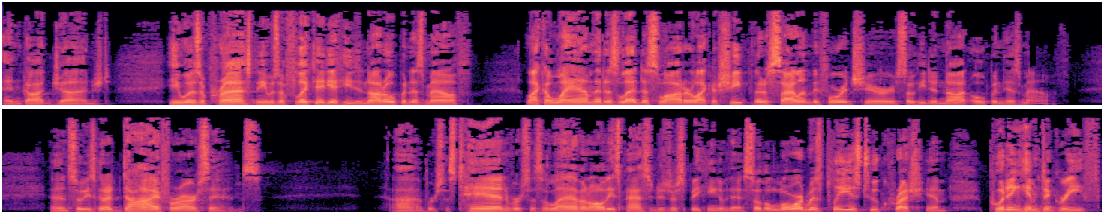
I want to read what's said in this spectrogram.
and got judged. He was oppressed and he was afflicted, yet he did not open his mouth like a lamb that is led to slaughter, like a sheep that is silent before its shearers, so he did not open his mouth. And so he's going to die for our sins. uh, verses 10, verses 11, all these passages are speaking of this. So the Lord was pleased to crush him, putting him to grief,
